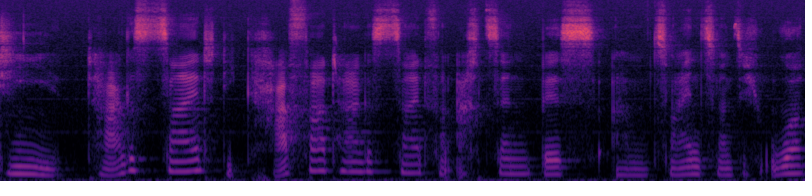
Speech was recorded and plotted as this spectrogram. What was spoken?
die Tageszeit, die Kaffa-Tageszeit von 18 bis ähm, 22 Uhr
